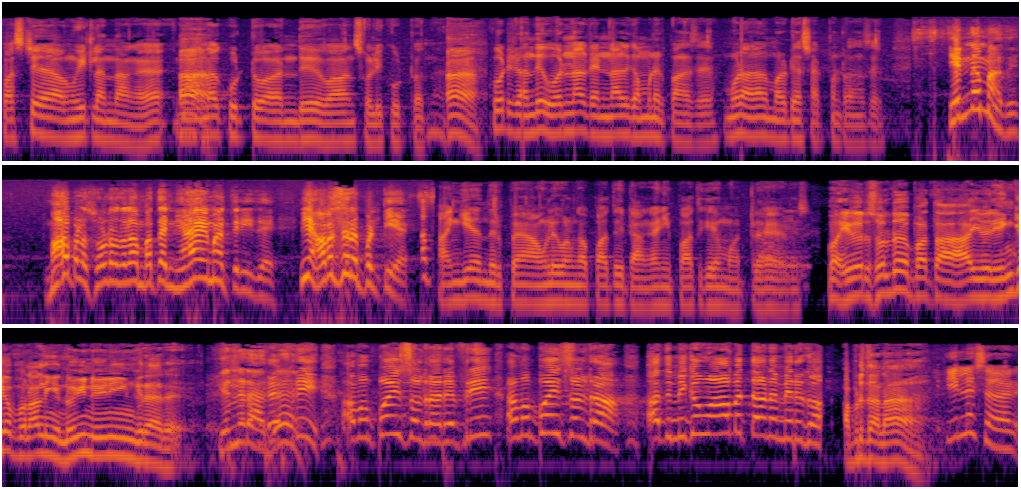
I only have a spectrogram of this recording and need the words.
ஃபர்ஸ்ட் அவங்க வீட்டில் இருந்தாங்க. நான் தான் கூப்பிட்டு வந்து வான்னு சொல்லி கூப்பிட்டு வந்தேன். கூட்டிட்டு வந்து ஒரு நாள் ரெண்டு நாள் கம்முன்னு இருப்பாங்க சார். மூணாவது நாள் மறுபடியும் ஸ்டார்ட் பண்றாங்க சார். என்னம்மா அது? மாப்பிள்ள சொல்றதெல்லாம் பார்த்தா நியாயமா தெரியுது. நீ அவசரப்பட்டிய. அங்கேயே இருந்திருப்பேன். அவங்களே ஒழுங்கா பார்த்துக்கிட்டாங்க நீ பார்த்துக்கவே மாட்டேன் இவர் சொல்றத பார்த்தா இவர் எங்க போனாலும் நீங்க நொய் நொய்ங்கிறாரு என்னடா அது? ரெஃப்ரி அவன் போய் சொல்றான் ரெஃப்ரி அவன் போய் சொல்றான். அது மிகவும் ஆபத்தான மிருகம். அப்படித்தானா? இல்ல சார்.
